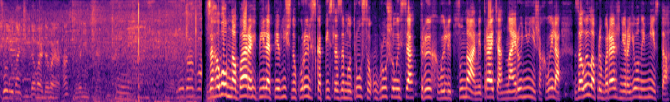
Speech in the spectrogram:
Все, давай, давай, ага, звонимся. Ну давай. Загалом на берег біля північно-курильська після землетрусу обрушилися три хвилі цунамі. Третя найруйнівніша хвиля залила прибережні райони міста,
